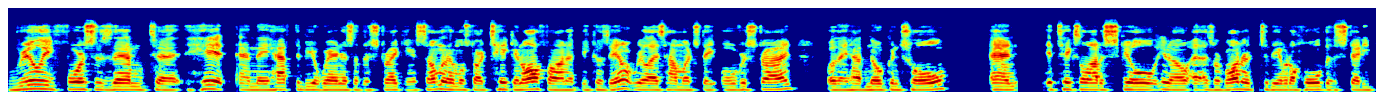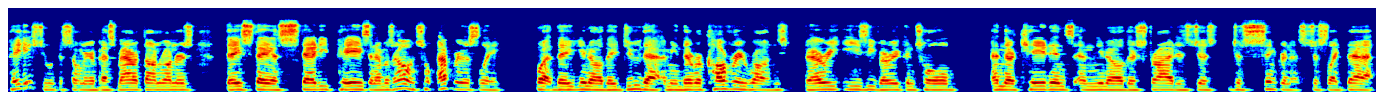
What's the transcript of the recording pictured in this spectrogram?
really forces them to hit and they have to be awareness of their striking. Some of them will start taking off on it because they don't realize how much they overstride or they have no control. And it takes a lot of skill, you know, as a runner to be able to hold a steady pace. You look at some of your best marathon runners, they stay a steady pace, and everyone's like, oh, it's so effortlessly. But they, you know, they do that. I mean, their recovery runs very easy, very controlled, and their cadence and you know their stride is just just synchronous, just like that.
